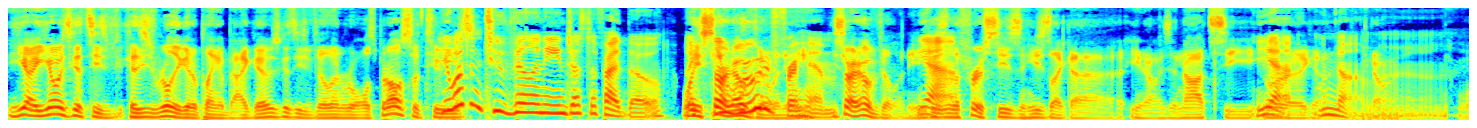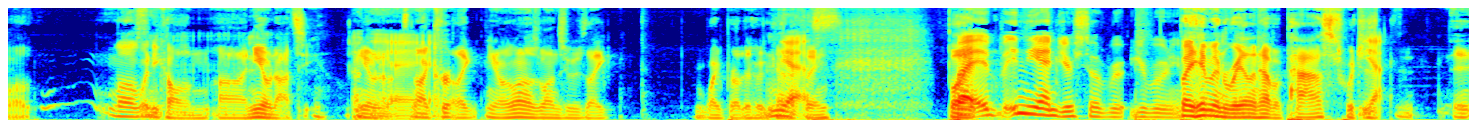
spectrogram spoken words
yeah, he always gets these because he's really good at playing a bad guy. He always gets these villain roles, but also too. He wasn't too villainy and justified though. well, he started out villainy. for him. He started out villainy because Yeah. in the first season he's like a you know he's a Nazi Yeah, or like a, no, you know, no, no. well well what do you call him uh, neo-Nazi Okay, neo-Nazi yeah, yeah, not yeah. cur- like you know one of those ones who's like white brotherhood kind yes, of thing but, but in the end, you're still you're rooting. but for him and Raylan have a past which is Yeah. eh,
